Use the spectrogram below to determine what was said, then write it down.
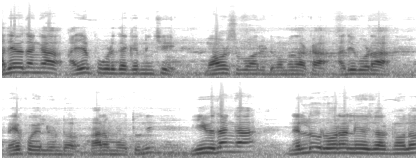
అదేవిధంగా అయ్యప్ప గుడి దగ్గర నుంచి మోహన్ సుబ్బారెడ్డి బొమ్మ దాకా అది కూడా రేపు ఎల్లుండో ప్రారంభమవుతుంది. ఈ విధంగా నెల్లూరు రూరల్ నియోజకవర్గంలో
